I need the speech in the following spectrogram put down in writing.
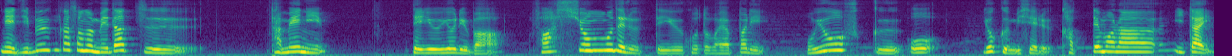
ね自分がその目立つためにっていうよりはファッションモデルっていうことはやっぱりお洋服をよく見せる買ってもらいたいっ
